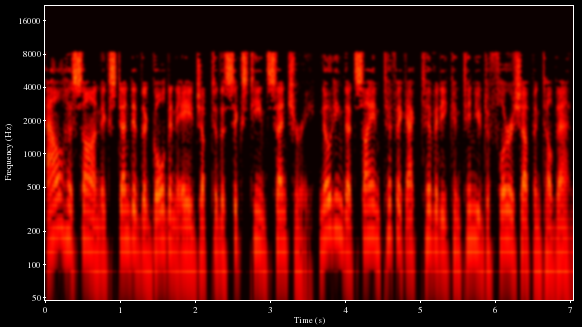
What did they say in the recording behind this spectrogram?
Al-Hasan extended the Golden Age up to the 16th century, noting that scientific activity continued to flourish up until then.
